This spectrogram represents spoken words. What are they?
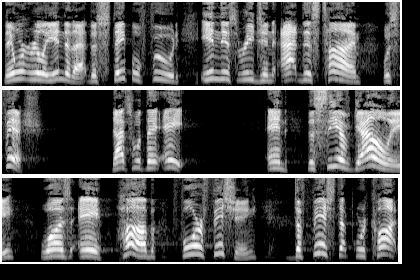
They weren't really into that. The staple food in this region at this time was fish. That's what they ate. And the Sea of Galilee was a hub for fishing. The fish that were caught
